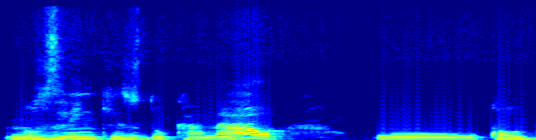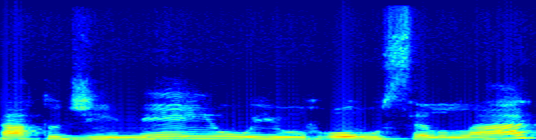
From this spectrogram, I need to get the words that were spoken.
nos links do canal o contato de e-mail ou o celular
